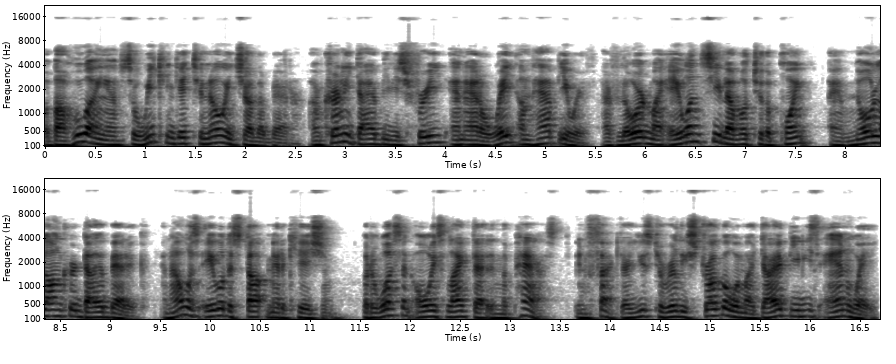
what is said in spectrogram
about who I am so we can get to know each other better. I'm currently diabetes free and at a weight I'm happy with. I've lowered my A1C level to the point I am no longer diabetic and I was able to stop medication. But it wasn't always like that in the past. In fact, I used to really struggle with my diabetes and weight.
